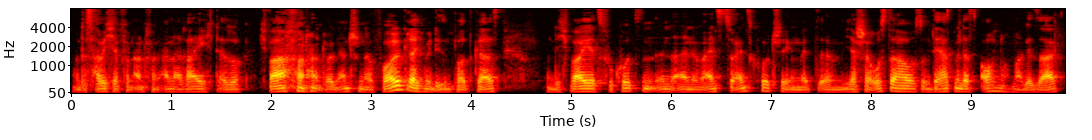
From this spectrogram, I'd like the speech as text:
Und das habe ich ja von Anfang an erreicht. Also ich war von Anfang an schon erfolgreich mit diesem Podcast. Und ich war jetzt vor kurzem in einem 1 zu 1 Coaching mit ähm, Jascha Osterhaus und der hat mir das auch nochmal gesagt.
